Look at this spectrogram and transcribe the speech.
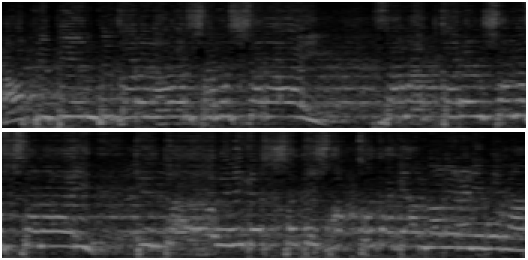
আপনি বিএনপি করেন, আমার সমস্যা নাই। জামাত করেন, সমস্যা নাই। কিন্তু আওয়ামী লীগের সাথে সক্ষতাকে আমরা মেনে নিব না।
